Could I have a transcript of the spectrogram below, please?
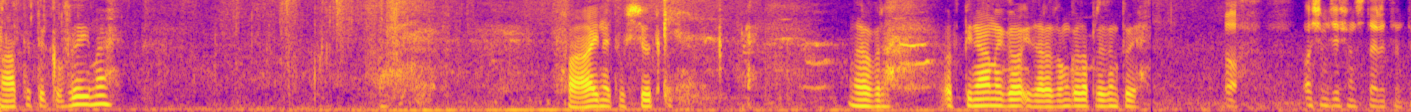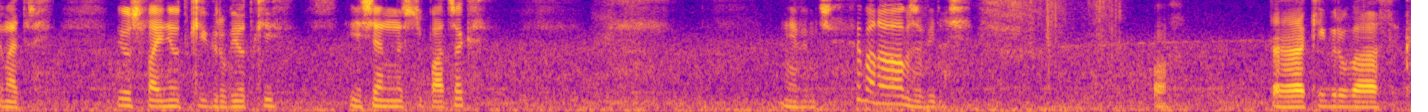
Maty tylko wyjmę. Fajny, tłuściutki. Dobra. Odpinamy go i zaraz Wam go zaprezentuję. O, 84 cm. Już fajniutki, grubiutki, jesienny szczupaczek. Nie wiem czy, chyba dobrze widać. O, taki grubasek.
